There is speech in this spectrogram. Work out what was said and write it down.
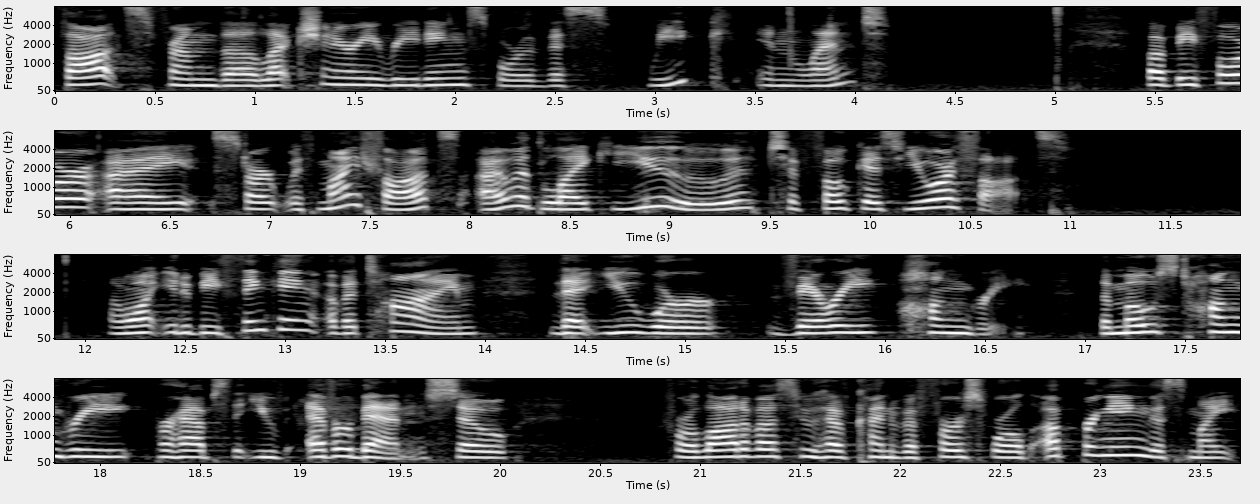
thoughts from the lectionary readings for this week in Lent. But before I start with my thoughts, I would like you to focus your thoughts. I want you to be thinking of a time that you were very hungry, the most hungry perhaps that you've ever been. So, for a lot of us who have kind of a first world upbringing, this might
